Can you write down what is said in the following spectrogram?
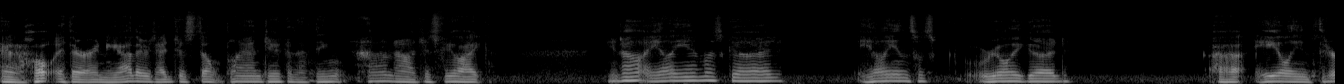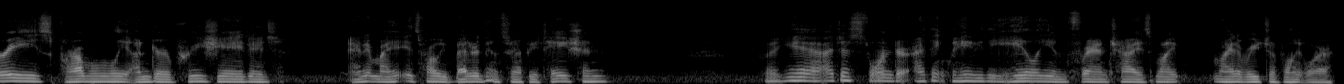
and I hope if there are any others, I just don't plan to because I think, I don't know, I just feel like you know, Alien was good. Aliens was really good. Uh, Alien 3 is probably underappreciated, and it might it's probably better than its reputation. But yeah, I just wonder. I think maybe the Alien franchise might might have reached a point where,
